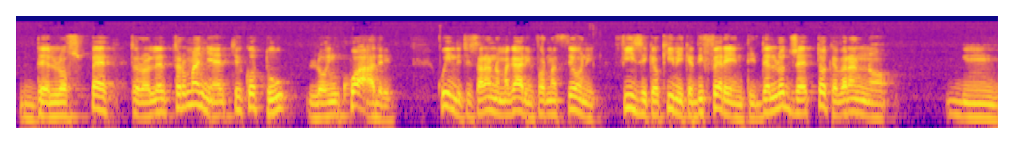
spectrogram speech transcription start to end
dello spettro elettromagnetico tu lo inquadri. Quindi ci saranno magari informazioni fisiche o chimiche differenti dell'oggetto che verranno mh, mm,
